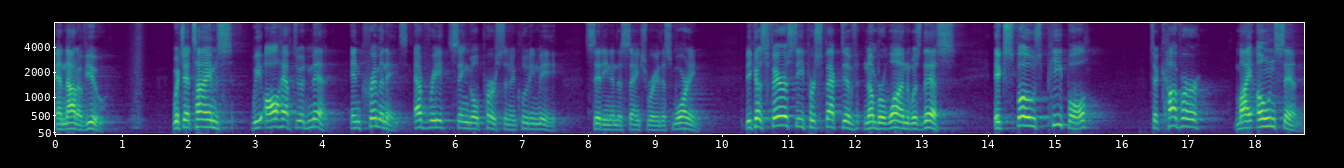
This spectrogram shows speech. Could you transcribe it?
and not of you, which at times we all have to admit incriminates every single person, including me, sitting in the sanctuary this morning. Because Pharisee perspective number one was this expose people to cover my own sin,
